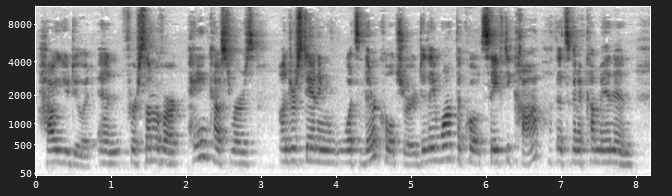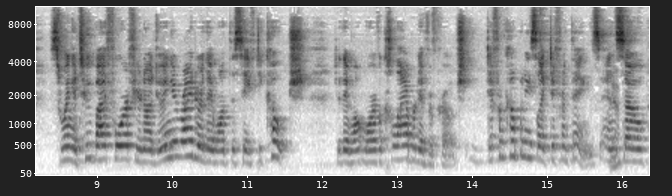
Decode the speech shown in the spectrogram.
how you do it. And for some of our paying customers, understanding what's their culture. Do they want the quote safety cop that's going to come in and swing a two by four if you're not doing it right, or they want the safety coach? Do they want more of a collaborative approach? Different companies like different things. And yeah. so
